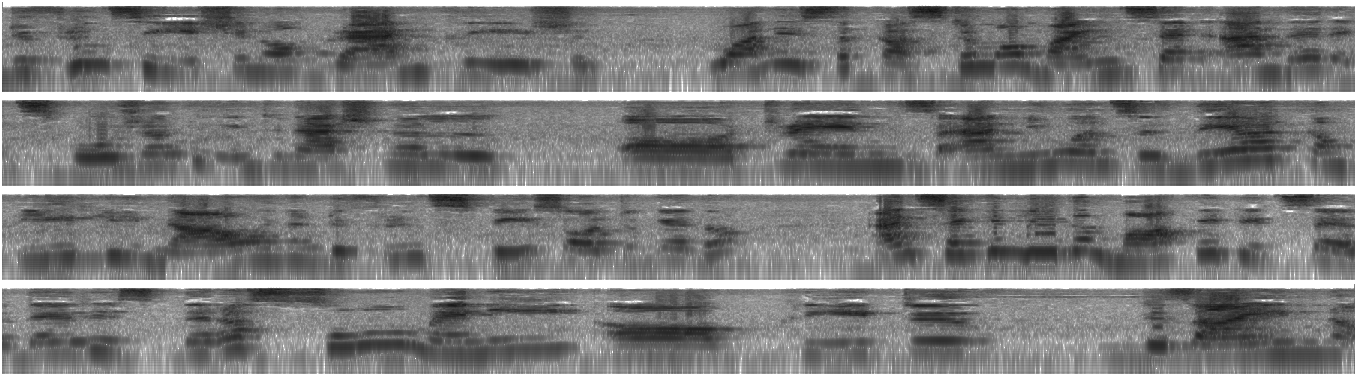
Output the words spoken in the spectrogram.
differentiation of brand creation. One is the customer mindset and their exposure to international uh, trends and nuances. They are completely now in a different space altogether. And secondly, the market itself. There is there are so many uh, creative design uh,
